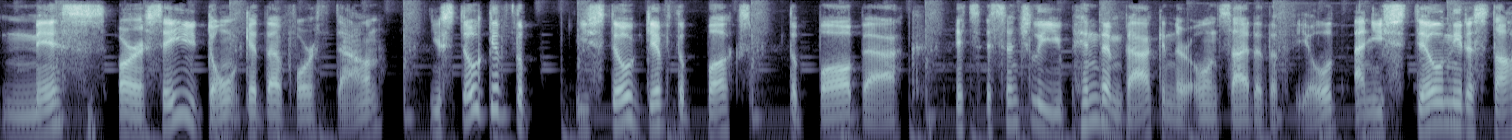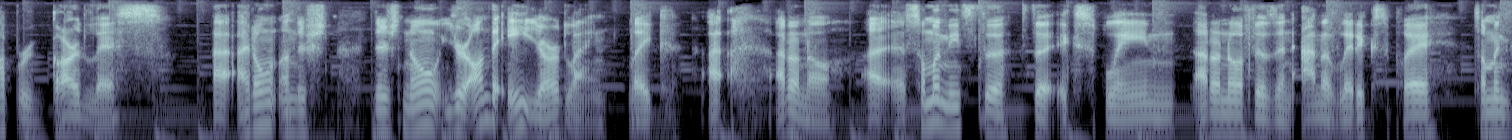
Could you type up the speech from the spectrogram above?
miss or say you don't get that fourth down, you still give the you still give the Bucks the ball back. It's essentially you pin them back in their own side of the field, and you still need to stop regardless. I, I don't understand. There's no. You're on the eight yard line. Like I I don't know. I, someone needs to to explain. I don't know if it was an analytics play. Someone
